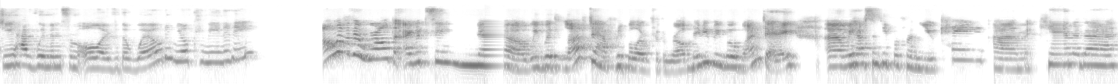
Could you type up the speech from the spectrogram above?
Do you have women from all over the world in your community? all over the world, I would say no. We would love to have people over the world. Maybe we will one day. Um, we have some people from the UK, um, Canada,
